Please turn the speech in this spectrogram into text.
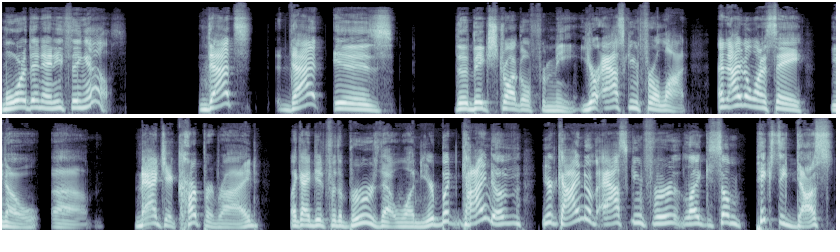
more than anything else. That's that is the big struggle for me. You're asking for a lot. And I don't want to say, you know, uh, magic carpet ride like I did for the Brewers that one year, but kind of, you're kind of asking for like some pixie dust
